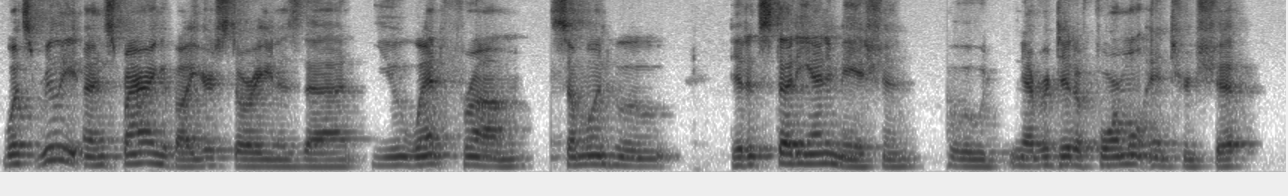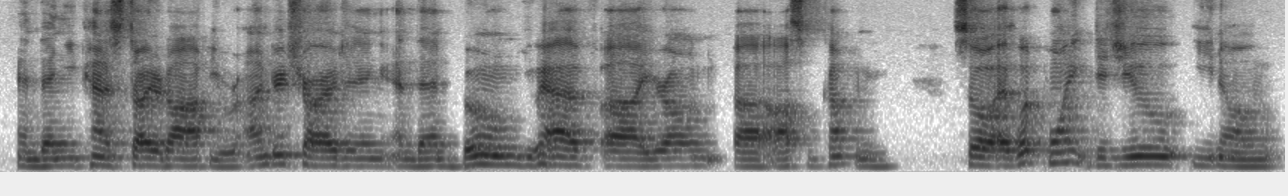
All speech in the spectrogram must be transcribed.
what's really inspiring about your story is that you went from someone who didn't study animation who never did a formal internship and then you kind of started off, you were undercharging, and then boom, you have uh, your own uh, awesome company. So at what point did you, you know,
